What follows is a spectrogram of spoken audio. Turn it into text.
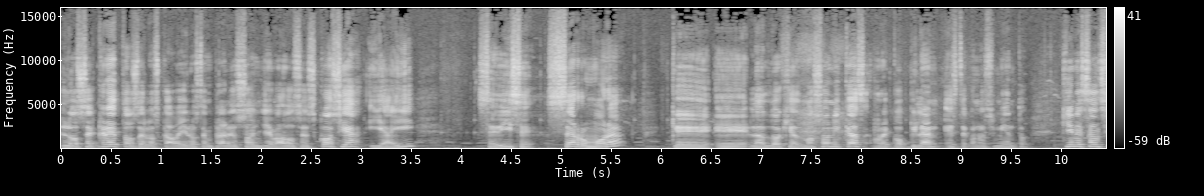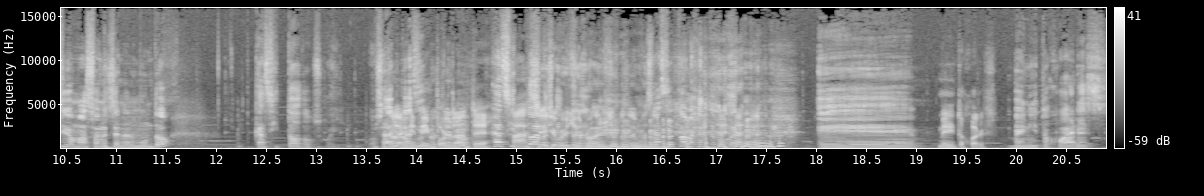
Los secretos de los caballeros templarios son llevados a Escocia y ahí se dice, se rumora que eh, las logias masónicas recopilan este conocimiento. ¿Quiénes han sido masones en el mundo? Casi todos, güey. O sea, La casi, gente importante. casi Ah, toda sí, la pero gente yo no- de- yo no soy masón. Casi toda la gente poder. Eh, Benito Juárez. Benito Juárez.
